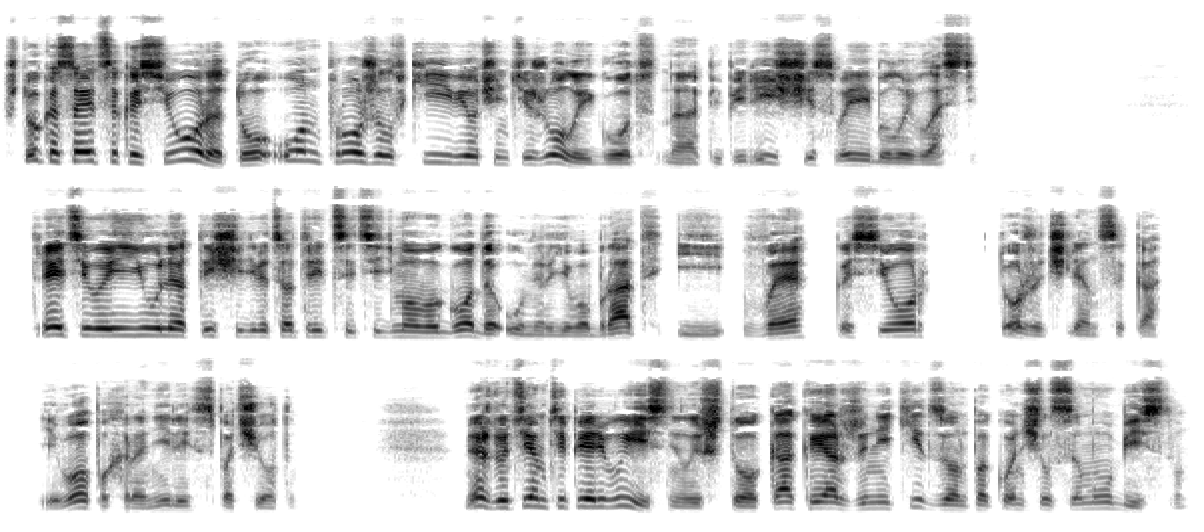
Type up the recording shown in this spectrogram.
Что касается Кассиора, то он прожил в Киеве очень тяжелый год на пепелище своей былой власти. 3 июля 1937 года умер его брат И. В. Кассиор, тоже член ЦК. Его похоронили с почетом. Между тем теперь выяснилось, что, как и Орджоникидзе, он покончил самоубийством.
